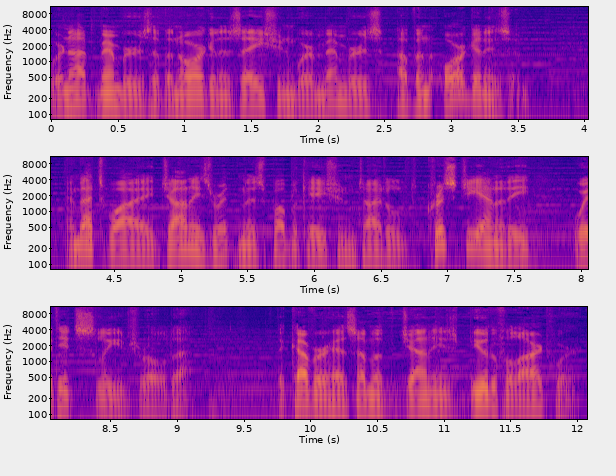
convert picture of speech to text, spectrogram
we're not members of an organization, we're members of an organism. And that's why Joni's written this publication titled Christianity with its sleeves rolled up. The cover has some of Joni's beautiful artwork.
